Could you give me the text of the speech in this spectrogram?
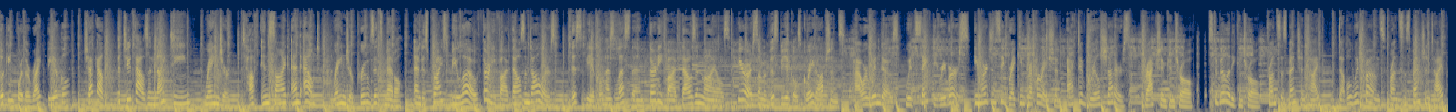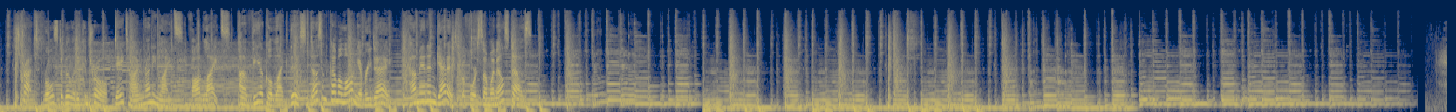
Looking for the right vehicle? Check out the 2019 Ranger. Tough inside and out, Ranger proves its metal and is priced below $35,000. This vehicle has less than 35,000 miles. Here are some of this vehicle's great options. Power windows with safety reverse, emergency braking preparation, active grille shutters, traction control, stability control, front suspension type, double wishbones, front suspension type, strut, roll stability control, daytime running lights, fog lights. A vehicle like this doesn't come along every day. Come in and get it before someone else does.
